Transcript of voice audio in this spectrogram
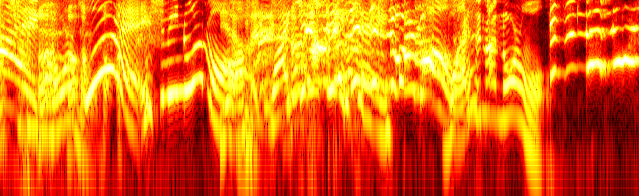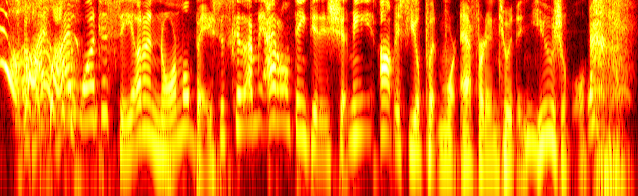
it should be normal. What? It should be normal. Yeah. Why change This is anything? normal. Why is it not normal? I, I want to see on a normal basis because I mean I don't think that it should. I mean, obviously you'll put more effort into it than usual.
